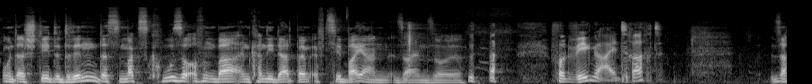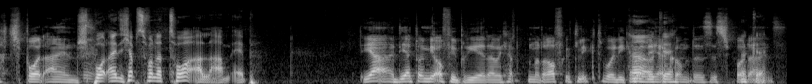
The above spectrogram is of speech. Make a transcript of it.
und da steht drin, dass Max Kruse offenbar ein Kandidat beim FC Bayern sein soll. Von wegen Eintracht? Sagt Sport 1. Sport 1, ich hab's von der Toralarm-App. Ja, die hat bei mir auch vibriert, aber ich habe mal drauf geklickt, wo die Quelle Ah, okay. herkommt. Das ist Sport Okay. 1.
